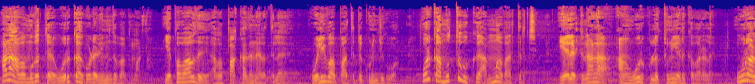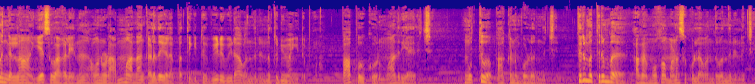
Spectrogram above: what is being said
ஆனா அவன் முகத்தை ஒருக்கா கூட நிமிந்து பார்க்க மாட்டான். எப்பவாவது அவ பார்க்காத நேரத்துல ஒளிவா பார்த்துட்டு குனிஞ்சுக்குவான் ஒருக்கா முத்துவுக்கு அம்மா வார்த்துருச்சு. ஏழு எட்டு நாளா அவன் ஊருக்குள்ள துணி எடுக்க வரல. ஊராளுங்கெல்லாம் இயேசுவாகலேன்னு அவனோட அம்மா தான் கழுதைகளை பத்திக்கிட்டு வீடு வீடா வந்து நின்று துணி வாங்கிட்டு போனான். பாப்புவுக்கு ஒரு மாதிரி ஆயிருச்சு. முத்துவை பார்க்கணும் போல இருந்துச்சு. திரும்ப திரும்ப அவன் முகம் மனசுக்குள்ள வந்து வந்து நின்றுச்சு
